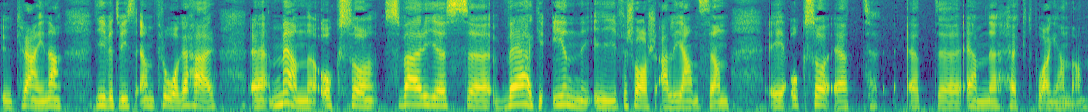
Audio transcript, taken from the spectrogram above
Ukraina. Givetvis en fråga här. Eh, men också Sveriges väg in i försvarsalliansen är också ett, ett ämne högt på agendan.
